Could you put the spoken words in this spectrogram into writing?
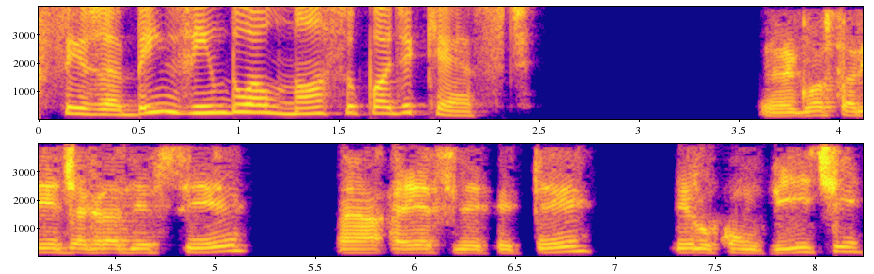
seja bem-vindo ao nosso podcast. É, gostaria de agradecer a SVPT pelo convite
